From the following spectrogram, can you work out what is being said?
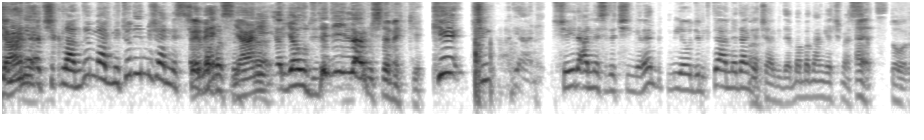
yani Yani- açıklandı. Magneto değilmiş annesi şey evet babası. yani Yahudi de değillermiş demek ki. Ki Çin yani şeyi de annesi de Çingene Yahudilikte anneden geçer bir de babadan geçmez. Evet doğru.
